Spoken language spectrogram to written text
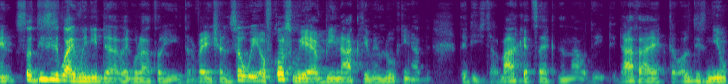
And so this is why we need a regulatory intervention. So we, of course, we have been active in looking at the Digital Markets Act and now the, the Data Act, all these new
